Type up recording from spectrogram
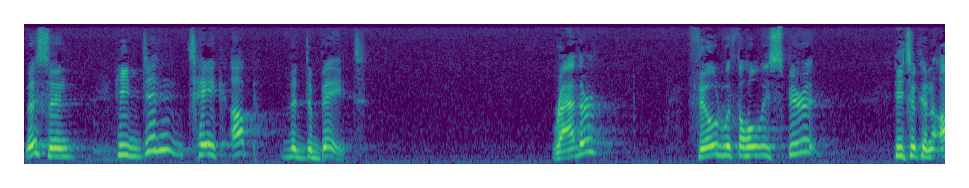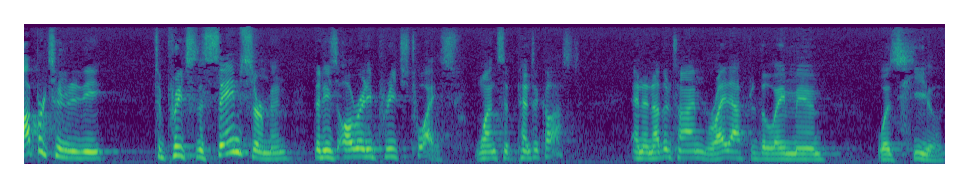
Listen, he didn't take up the debate. Rather, filled with the Holy Spirit, he took an opportunity to preach the same sermon that he's already preached twice once at Pentecost and another time right after the lame man was healed.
